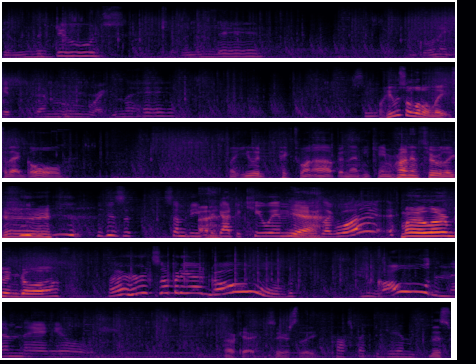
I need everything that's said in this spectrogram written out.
Killing the dudes. Killing them dead. I'm gonna hit them right in the head. See? Well, he was a little late for that gold. Like you had picked one up, and then he came running through like, "Hey, Somebody forgot to cue him. yeah. He was like, what? my alarm didn't go off." I heard somebody had gold. There's gold in them there hills. Okay, seriously, Prospector Jim. this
